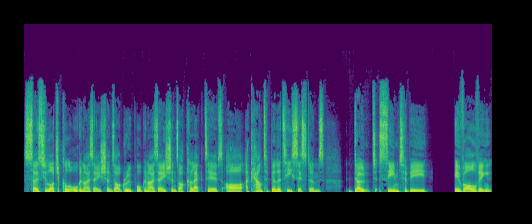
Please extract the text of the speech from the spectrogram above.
sociological organizations, our group organizations, our collectives, our accountability systems don't seem to be evolving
